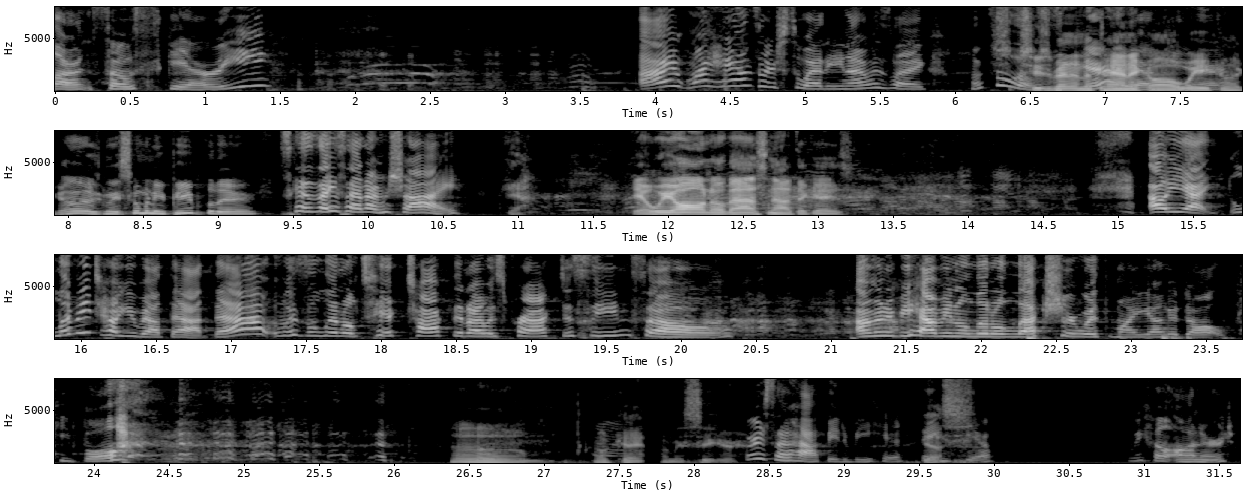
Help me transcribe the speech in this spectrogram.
y'all aren't so scary. I my hands are sweating. I was like, that's a little She's been in a panic all here. week. Like, oh, there's gonna be so many people there. It's because I said I'm shy. Yeah. Yeah, we all know that's not the case. Oh yeah, let me tell you about that. That was a little TikTok that I was practicing. So I'm going to be having a little lecture with my young adult people. Um, okay, let me see here. We're so happy to be here. Thank Yes. you. We feel honored.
